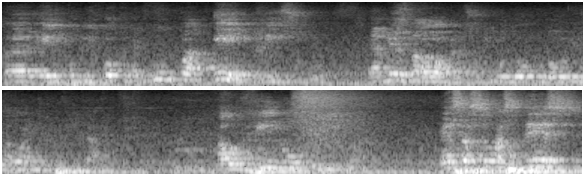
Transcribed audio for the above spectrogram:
uh, ele publicou como Culpa e Risco. É a mesma obra, só que mudou o nome na hora de publicar. Alvino Lima. Essas são as três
